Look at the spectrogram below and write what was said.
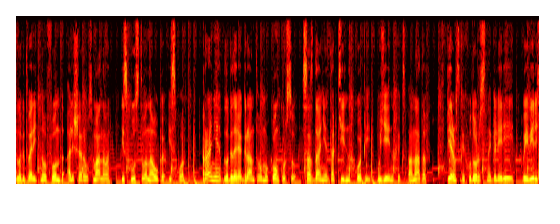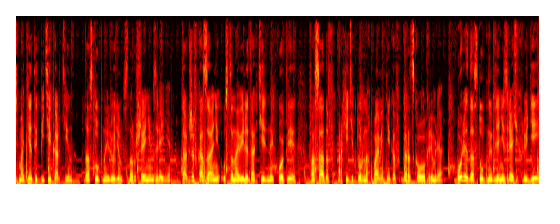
благотворительного фонда Алишера Усманова «Искусство, наука и спорт». Ранее, благодаря грантовому конкурсу создания тактильных копий музейных экспонатов, в Пермской художественной галерее появились макеты пяти картин, доступные людям с нарушением зрения. Также в Казани установили тактильные копии фасадов архитектурных памятников городского Кремля. Более доступной для незрячих людей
